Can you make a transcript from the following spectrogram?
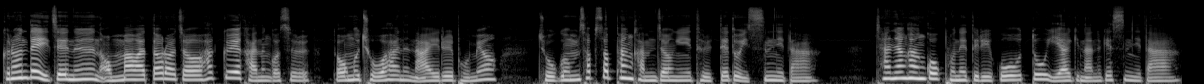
그런데 이제는 엄마와 떨어져 학교에 가는 것을 너무 좋아하는 아이를 보며 조금 섭섭한 감정이 들 때도 있습니다. 찬양 한 곡 보내드리고 또 이야기 나누겠습니다.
